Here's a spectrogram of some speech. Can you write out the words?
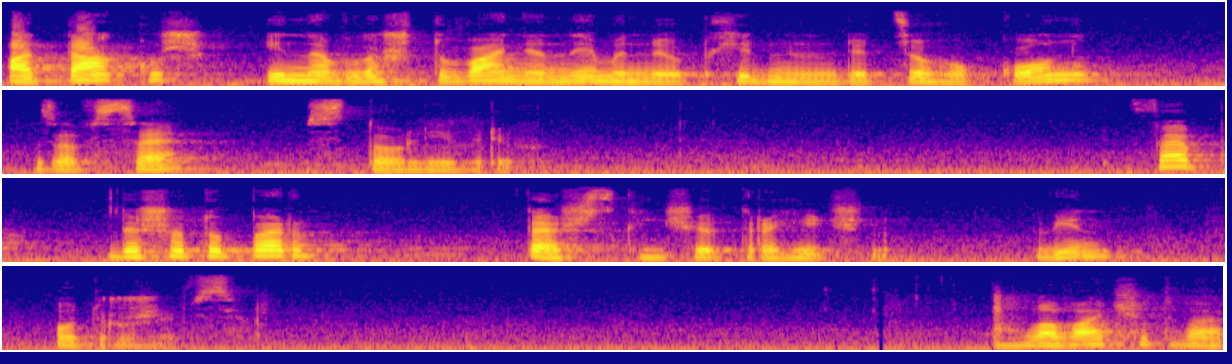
а також і на влаштування ними необхідного для цього кону за все 100 ліврів. Феб де Шатопер теж скінчив трагічно. Він одружився. Глава 4.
